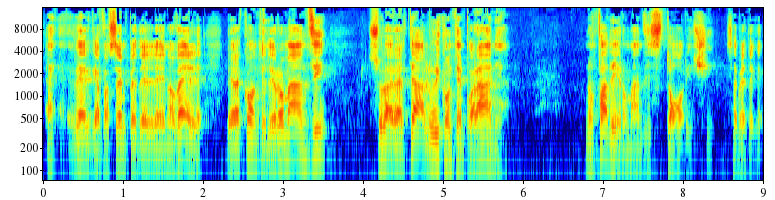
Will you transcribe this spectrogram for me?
Eh, Verga fa sempre delle novelle, dei racconti, dei romanzi sulla realtà, lui contemporanea. Non fa dei romanzi storici. Sapete che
